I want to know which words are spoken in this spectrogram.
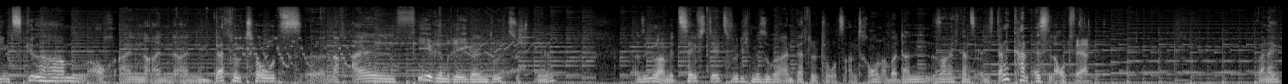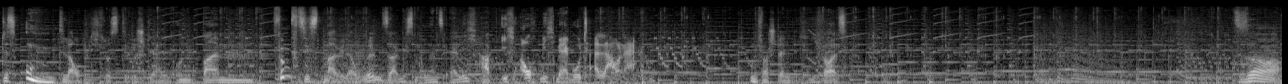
den Skill haben, auch einen, einen, einen Battletoads äh, nach allen fairen Regeln durchzuspielen. Also genau, mit Safe States würde ich mir sogar einen Battletoads antrauen, aber dann sage ich ganz ehrlich, dann kann es laut werden. Weil dann gibt es unglaublich lustige Stellen. Und beim 50. Mal wiederholen, sage ich es mal ganz ehrlich, habe ich auch nicht mehr gute Laune. Unverständlich, ich weiß. So,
